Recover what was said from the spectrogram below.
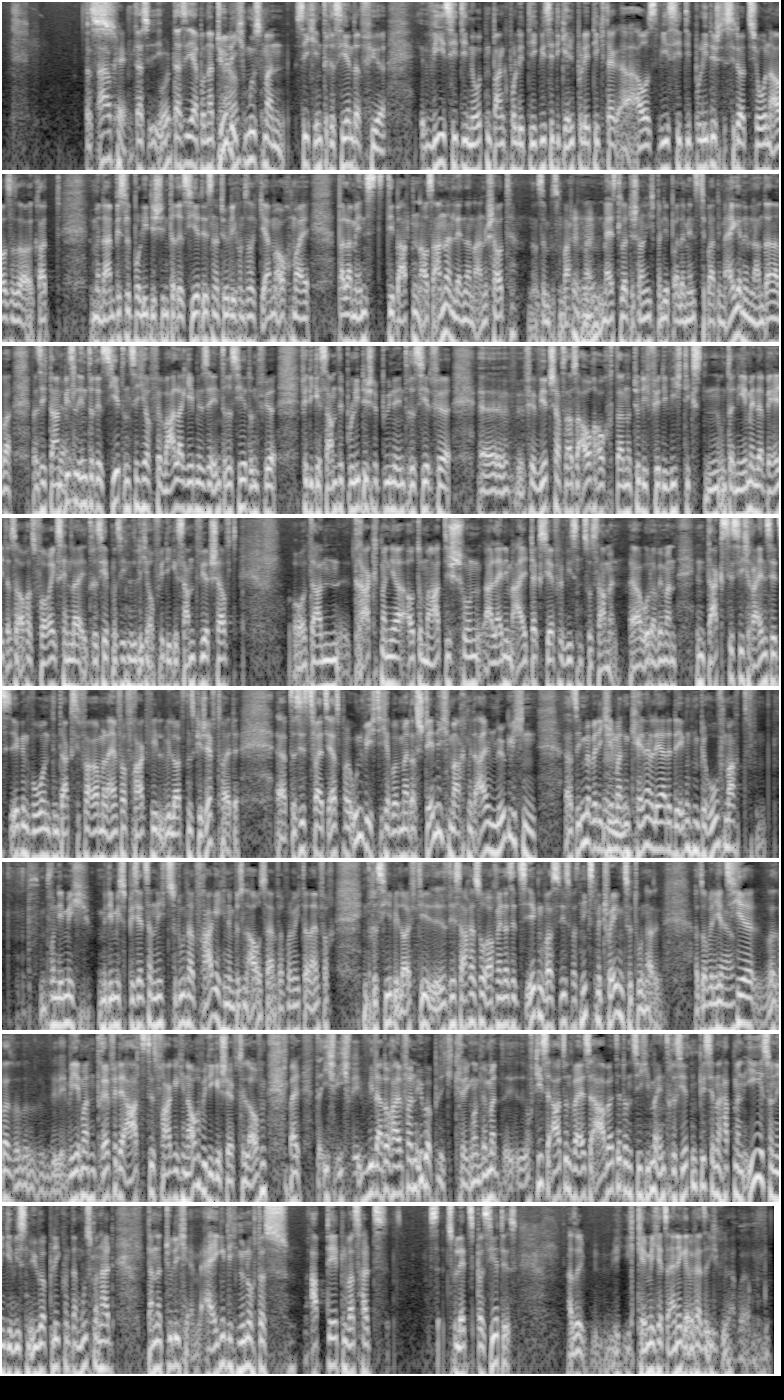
Das, ah, okay. das, das ist aber natürlich ja. muss man sich interessieren dafür, wie sieht die Notenbankpolitik, wie sieht die Geldpolitik da äh, aus, wie sieht die politische Situation aus. Also gerade wenn man da ein bisschen politisch interessiert ist, natürlich und gerne auch mal Parlamentsdebatten aus anderen Ländern anschaut. Also das macht mhm. man, meiste Leute schauen nicht mal die Parlamentsdebatten im eigenen Land an, aber wenn sich da ein ja. bisschen interessiert und sich auch für Wahlergebnisse interessiert und für, für die gesamte politische Bühne interessiert, für, äh, für Wirtschaft, also auch, auch dann natürlich für die wichtigsten Unternehmen der Welt, also auch als Forex-Händler interessiert man sich natürlich natürlich auch für die Gesamtwirtschaft, dann tragt man ja automatisch schon allein im Alltag sehr viel Wissen zusammen. Ja, oder wenn man in Taxi sich reinsetzt irgendwo und den Taxifahrer mal einfach fragt, wie, wie läuft das Geschäft heute? Äh, das ist zwar jetzt erstmal unwichtig, aber wenn man das ständig macht mit allen möglichen, also immer wenn ich mhm. jemanden kennenlerne, der irgendeinen Beruf macht, von dem ich, mit dem ich bis jetzt noch nichts zu tun habe, frage ich ihn ein bisschen aus, einfach, weil mich dann einfach interessiert, wie läuft die, die Sache so, auch wenn das jetzt irgendwas ist, was nichts mit Trading zu tun hat. Also wenn ich ja. jetzt hier wie jemanden treffe, der Arzt ist, frage ich ihn auch, wie die Geschäfte laufen, weil ich, ich will da doch einfach einen Überblick kriegen. Und wenn man auf diese Art und Weise arbeitet und sich immer interessiert ein bisschen, dann hat man eh so einen gewissen Überblick und dann muss man halt dann natürlich eigentlich nur noch das updaten, was halt zuletzt passiert ist. Also ich, ich kenne mich jetzt einiger, also ich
